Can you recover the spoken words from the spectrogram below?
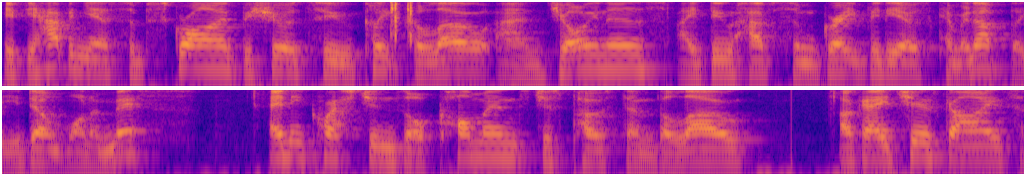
If you haven't yet subscribed, be sure to click below and join us. I do have some great videos coming up that you don't want to miss. Any questions or comments, just post them below. Okay, cheers guys,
